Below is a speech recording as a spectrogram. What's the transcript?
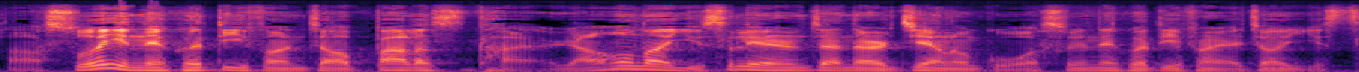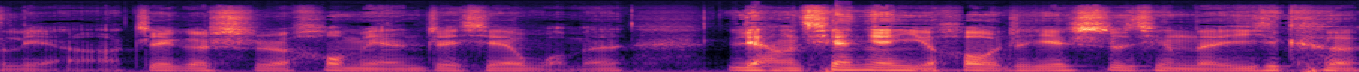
啊，所以那块地方叫巴勒斯坦。然后呢，以色列人在那儿建了国，所以那块地方也叫以色列啊。这个是后面这些我们两千年以后这些事情的一个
